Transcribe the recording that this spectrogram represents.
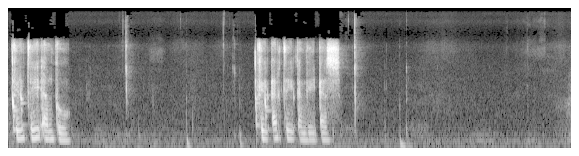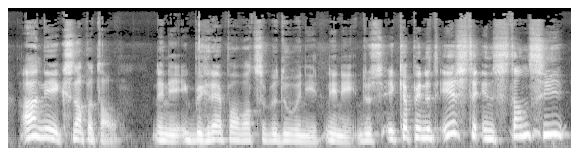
VT en Co. VRT en WS. Ah, nee, ik snap het al. Nee, nee, ik begrijp al wat ze bedoelen hier. Nee, nee. Dus ik heb in het eerste instantie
